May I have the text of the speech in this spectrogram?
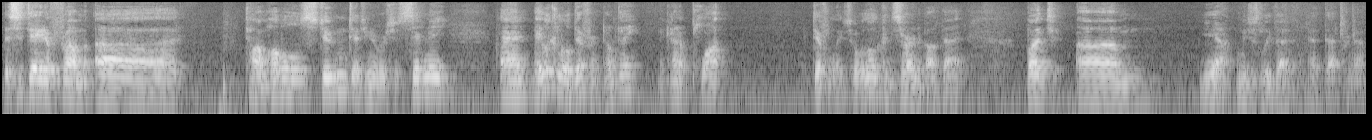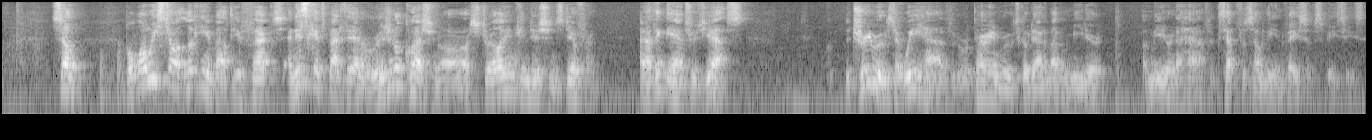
This is data from uh, Tom Hubble's student at the University of Sydney, and they look a little different, don't they? They kind of plot differently, so we're a little concerned about that. But um, yeah, let me just leave that at that for now. So, but when we start looking about the effects, and this gets back to that original question: Are Australian conditions different? And I think the answer is yes. The tree roots that we have, the riparian roots, go down about a meter, a meter and a half, except for some of the invasive species.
